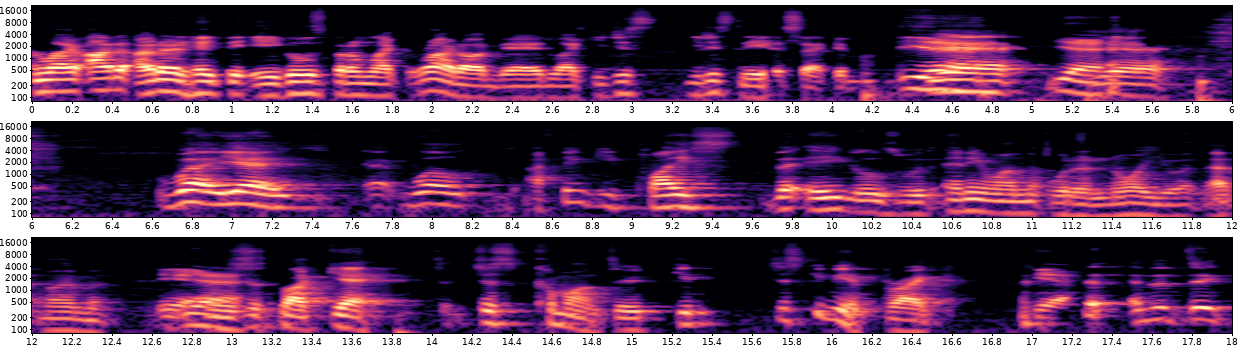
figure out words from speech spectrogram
And like I, don't- I don't hate the Eagles, but I'm like right on, man. Like you just you just need a second. Yeah. Yeah. Yeah. Well, yeah. uh, Well, I think he placed the Eagles with anyone that would annoy you at that moment. Yeah, Yeah. And it's just like, yeah, just come on, dude. Give, just give me a break. yeah. And the dude,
